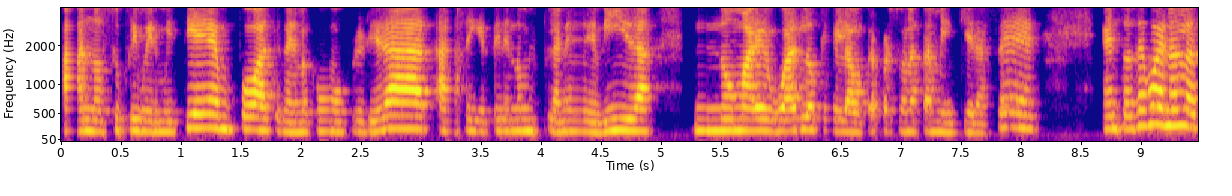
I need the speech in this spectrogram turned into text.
a no suprimir mi tiempo, a tenerme como prioridad, a seguir teniendo mis planes de vida, no matter lo que la otra persona también quiera hacer. Entonces, bueno, lo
